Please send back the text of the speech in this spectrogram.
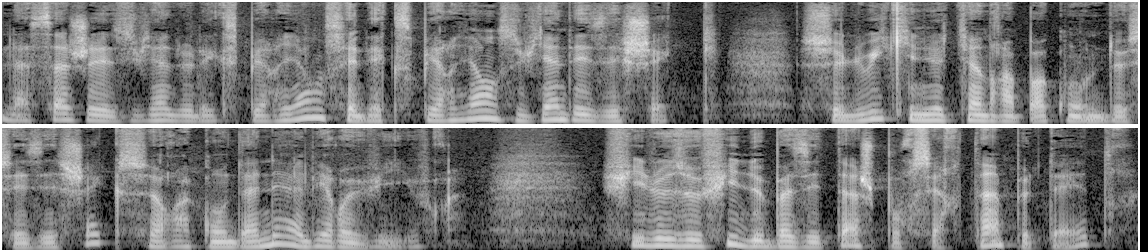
La sagesse vient de l'expérience et l'expérience vient des échecs. Celui qui ne tiendra pas compte de ses échecs sera condamné à les revivre. Philosophie de bas étage pour certains, peut-être,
